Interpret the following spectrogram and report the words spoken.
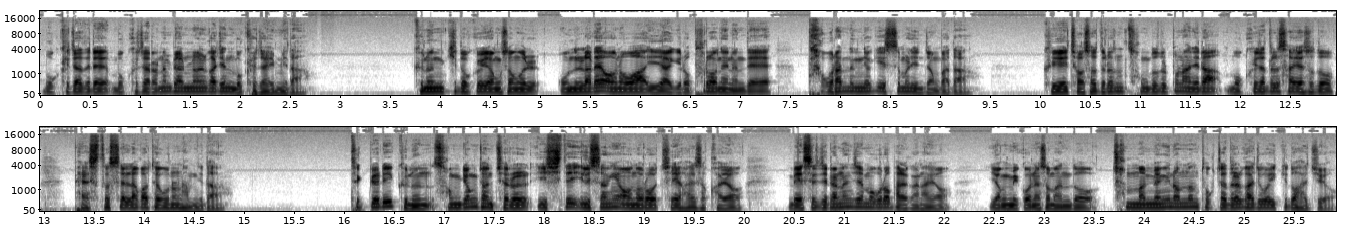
목회자들의 목회자라는 별명을 가진 목회자입니다. 그는 기독교 영성을 오늘날의 언어와 이야기로 풀어내는데 탁월한 능력이 있음을 인정받아 그의 저서들은 성도들뿐 아니라 목회자들 사이에서도 베스트셀러가 되고는 합니다. 특별히 그는 성경 전체를 이 시대 일상의 언어로 재해석하여 메시지라는 제목으로 발간하여 영미권에서만도 천만 명이 넘는 독자들을 가지고 있기도 하지요.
